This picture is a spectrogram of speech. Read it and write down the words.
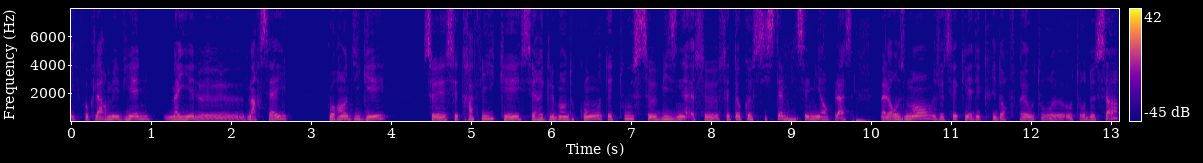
il faut que l'armée vienne mailler le Marseille pour endiguer ces, ces, trafics et ces règlements de compte et tout ce business, ce, cet écosystème qui s'est mis en place. Malheureusement, je sais qu'il y a des cris d'orfraie autour, autour de ça.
